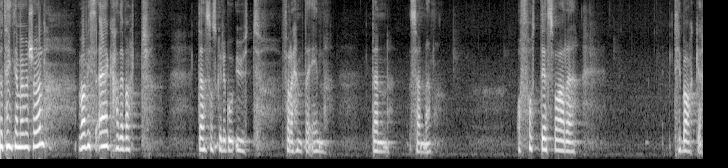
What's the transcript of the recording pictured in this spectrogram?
Så tenkte jeg med meg sjøl Hva hvis jeg hadde vært den som skulle gå ut for å hente inn den sønnen? Og fått det svaret tilbake.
